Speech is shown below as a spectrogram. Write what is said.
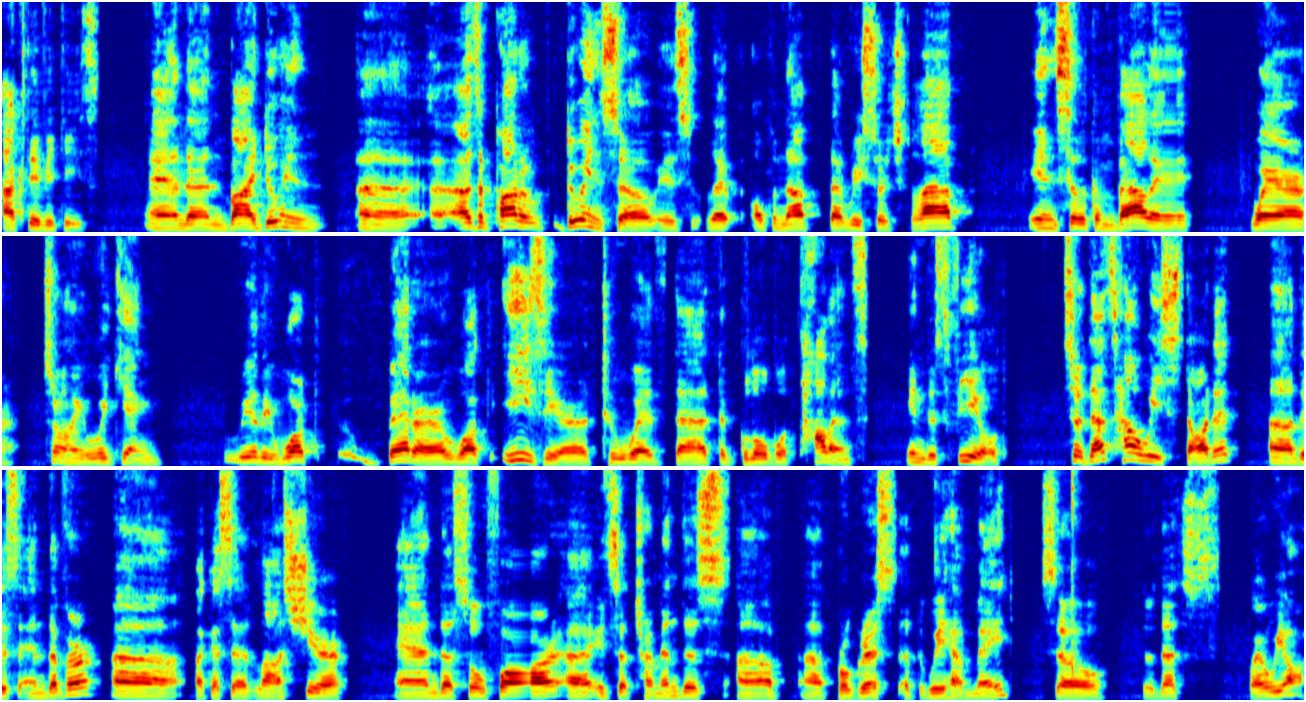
activities. And then by doing, uh, as a part of doing so is let open up the research lab in Silicon Valley where certainly we can really work better, work easier to with uh, the global talents in this field. So that's how we started uh, this endeavor, uh, like I said, last year. And uh, so far, uh, it's a tremendous uh, progress that we have made. So, so that's where we are.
